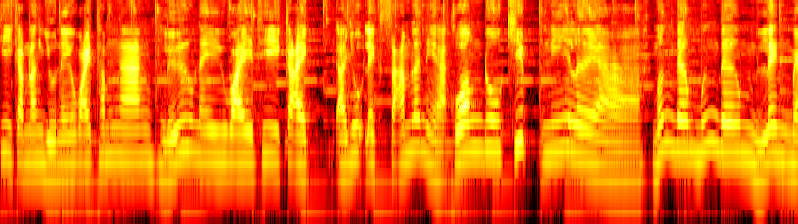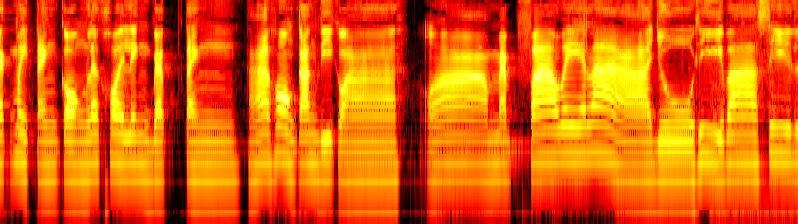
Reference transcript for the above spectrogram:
ที่กำลังอยู่ในวัยทำงาน หรือในวัยที่ใกล้อายุเลขสามแล้วเนี่ยควรดูคลิปนี้เลยอะมึงเดิมมึงเดิมเล่งแม็กไม่แต่งกองแล้วค่อยเล่งแบบแต่งหาห้องกลางดีกว่า ว้าแมปฟาเวล่าอยู่ที่บราซิล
